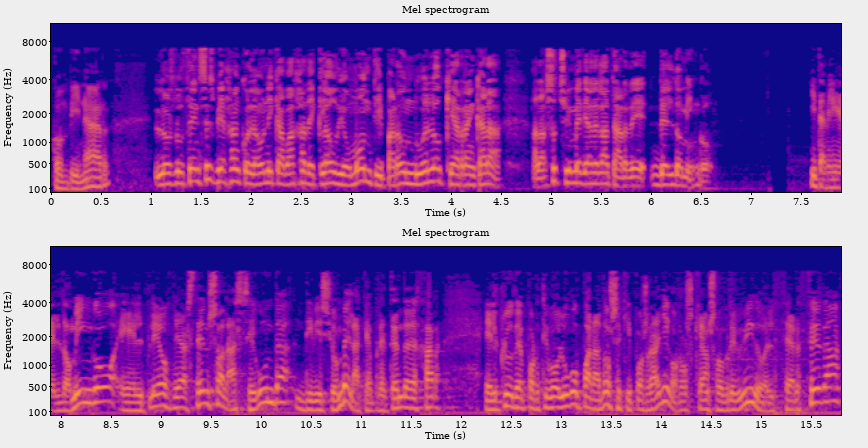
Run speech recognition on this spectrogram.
combinar. Los lucenses viajan con la única baja de Claudio Monti para un duelo que arrancará a las ocho y media de la tarde del domingo. Y también el domingo el playoff de ascenso a la segunda división B, la que pretende dejar el Club Deportivo Lugo para dos equipos gallegos, los que han sobrevivido, el Cerceda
